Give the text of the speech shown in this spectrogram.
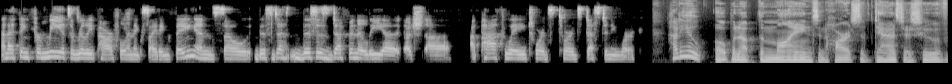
And I think for me, it's a really powerful and exciting thing. And so this de- this is definitely a, a, a pathway towards towards destiny work. How do you open up the minds and hearts of dancers who have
